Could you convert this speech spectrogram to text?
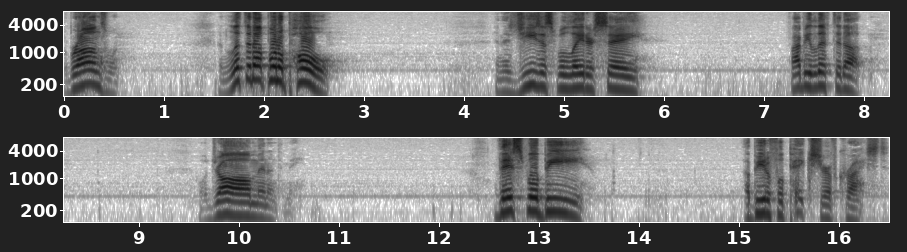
a bronze one, and lift it up on a pole. And as Jesus will later say, if I be lifted up, will draw all men unto me. This will be a beautiful picture of Christ.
